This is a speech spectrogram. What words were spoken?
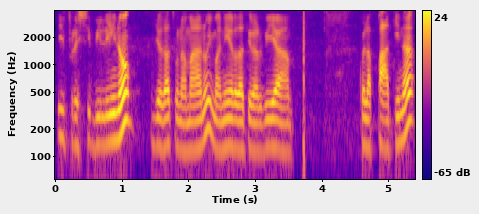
il flessibilino gli ho dato una mano in maniera da tirar via quella patina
